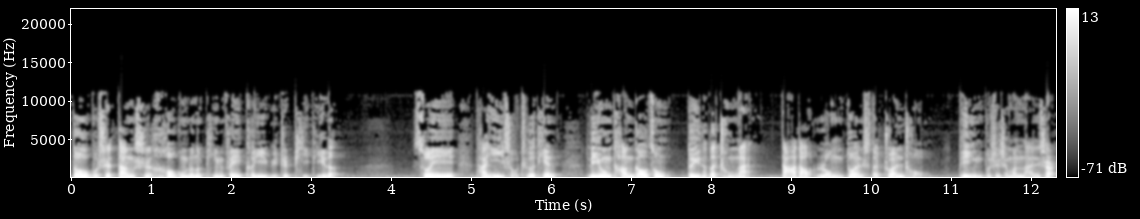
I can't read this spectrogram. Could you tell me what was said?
都不是当时后宫中的嫔妃可以与之匹敌的，所以她一手遮天，利用唐高宗对她的宠爱，达到垄断式的专宠，并不是什么难事儿。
